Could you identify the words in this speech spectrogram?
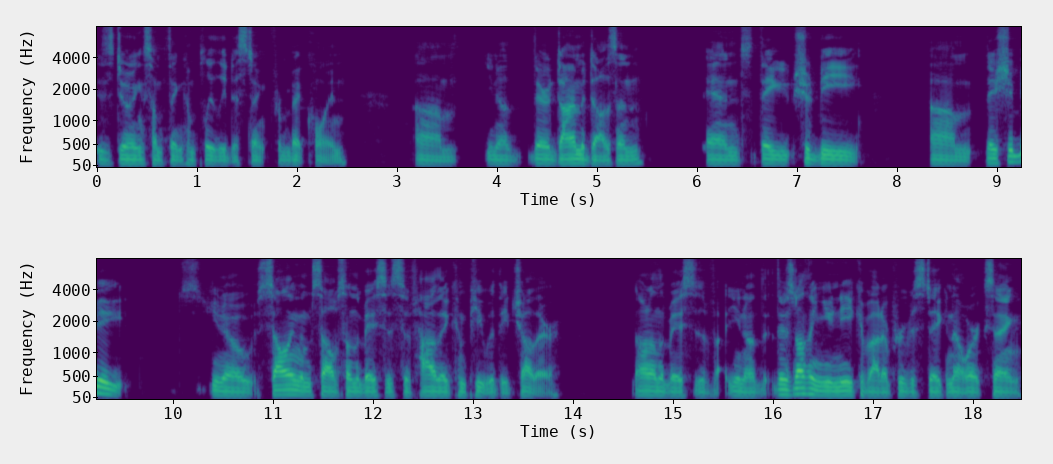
is doing something completely distinct from Bitcoin. Um, you know, they're a dime a dozen, and they should be um, they should be you know selling themselves on the basis of how they compete with each other not on the basis of you know th- there's nothing unique about a proof of stake network saying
